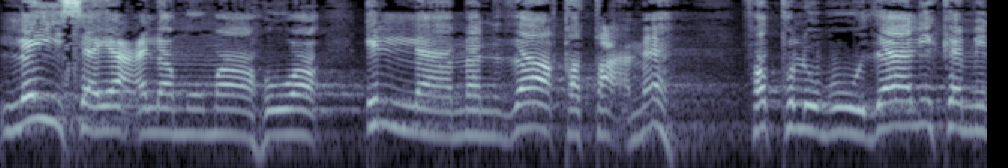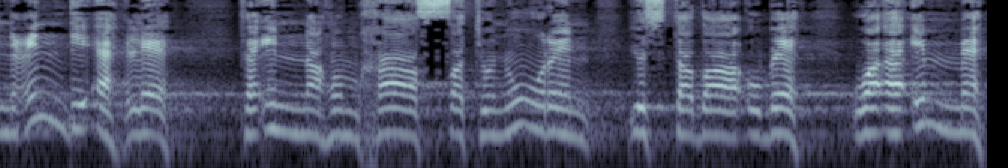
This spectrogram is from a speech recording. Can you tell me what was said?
ليس يعلم ما هو إلا من ذاق طعمه فاطلبوا ذلك من عند أهله فإنهم خاصة نور يستضاء به وأئمة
